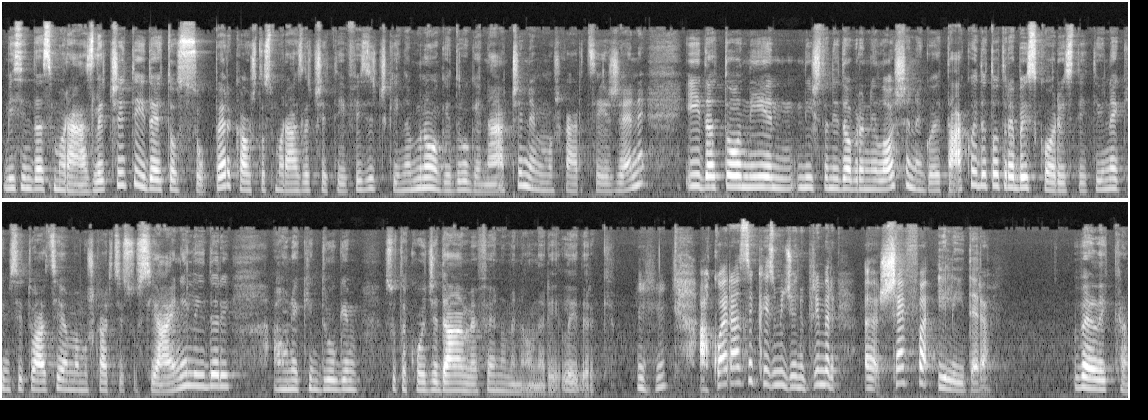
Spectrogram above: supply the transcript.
Mislim da smo različiti i da je to super, kao što smo različiti i fizički i na mnoge druge načine, muškarce i žene, i da to nije ništa ni dobro ni loše, nego je tako i da to treba iskoristiti. U nekim situacijama muškarci su sjajni lideri, a u nekim drugim su također dame, fenomenalne liderke. Mhm. A koja je razlika između, na primjer, e, šefa i lidera? Velika.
